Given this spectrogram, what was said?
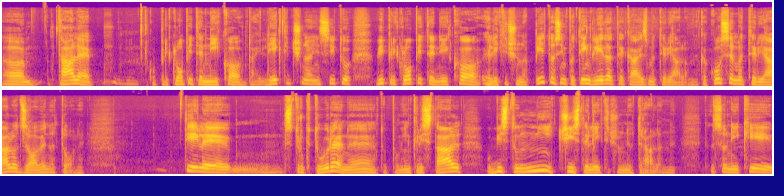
Uh, tale, ko priklopite neko, ta električna in situ, vi priklopite neko električno napetost in potem gledate, kaj je z materialom, ne. kako se material odzove na to. Ne. Tele strukture, ne, to pomeni kristal, v bistvu ni čisto električno neutralen. Ne. So neki,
